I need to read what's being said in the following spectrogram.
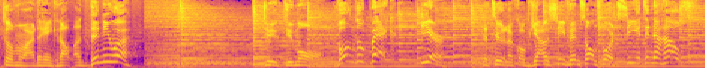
zullen we maar erin knallen. De nieuwe Duc Dumont. Won't Look Back. Hier, natuurlijk op jouw CFM Zandvoort. See it in the house.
